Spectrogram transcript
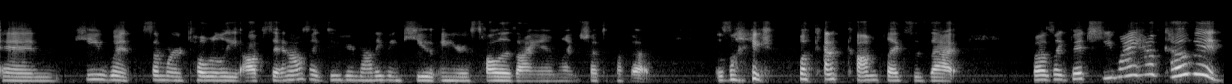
and he went somewhere totally opposite. And I was like, dude, you're not even cute and you're as tall as I am. Like, shut the fuck up. I was like, what kind of complex is that? But I was like, bitch, you might have COVID.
